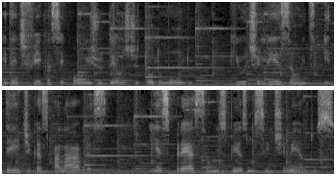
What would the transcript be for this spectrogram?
identifica-se com os judeus de todo o mundo que utilizam idênticas palavras e expressam os mesmos sentimentos.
